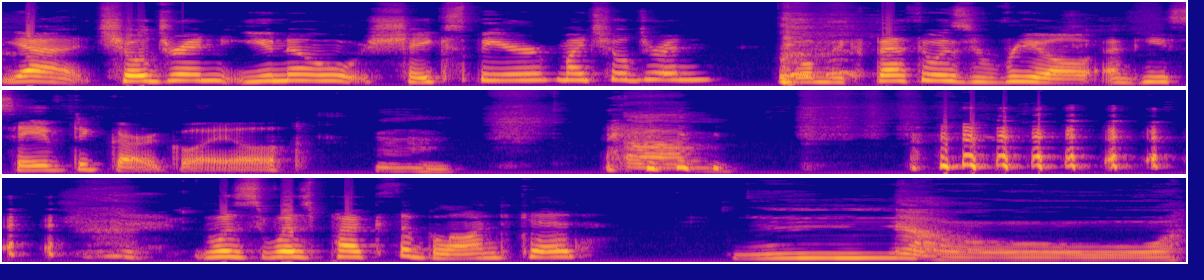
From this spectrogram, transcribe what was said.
Yeah, children, you know Shakespeare, my children? Well, Macbeth was real, and he saved a gargoyle. Hmm. Um, was was Puck the blonde kid? no.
